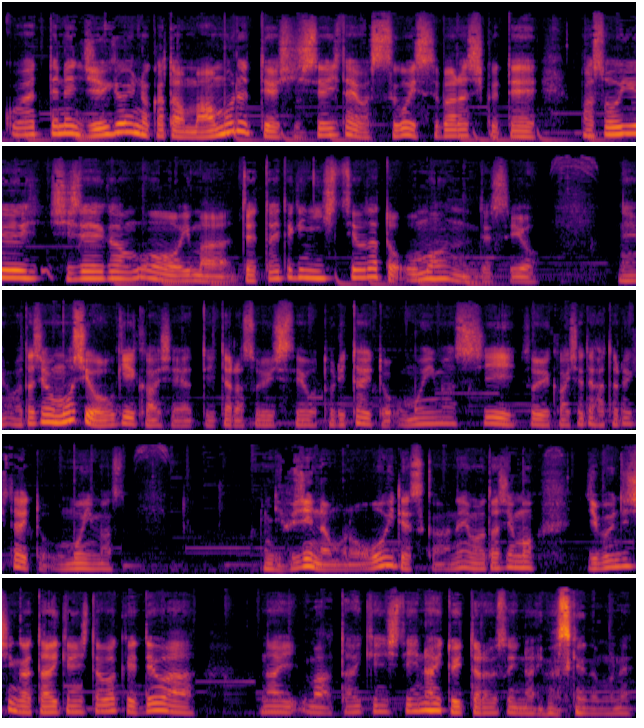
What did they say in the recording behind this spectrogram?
こうやってね従業員の方を守るっていう姿勢自体はすごい素晴らしくて、まあ、そういう姿勢がもう今絶対的に必要だと思うんですよ。ね、私ももし大きい会社やっていたらそういう姿勢を取りたいと思いますしそういう会社で働きたいと思います。理不尽なもの多いですからね。私も自分自身が体験したわけではない。まあ体験していないと言ったら嘘になりますけれどもね、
